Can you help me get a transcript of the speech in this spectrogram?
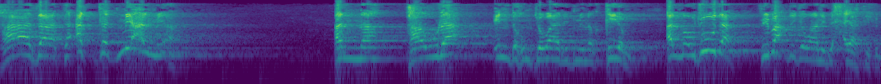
هذا تأكد مئة المئة أن هؤلاء عندهم جوانب من القيم الموجودة في بعض جوانب حياتهم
